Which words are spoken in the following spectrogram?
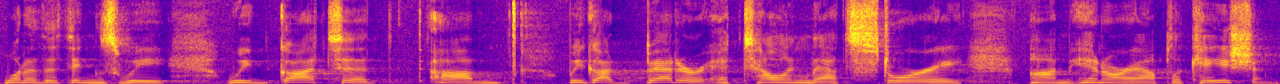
one of the things we, we got to, um, we got better at telling that story um, in our application.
